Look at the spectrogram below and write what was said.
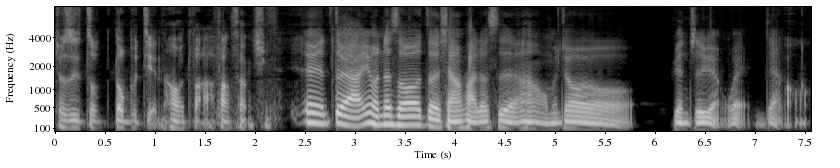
就是都都不剪，然后把它放上去。因为对啊，因为我那时候的想法就是啊，我们就原汁原味这样。哦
